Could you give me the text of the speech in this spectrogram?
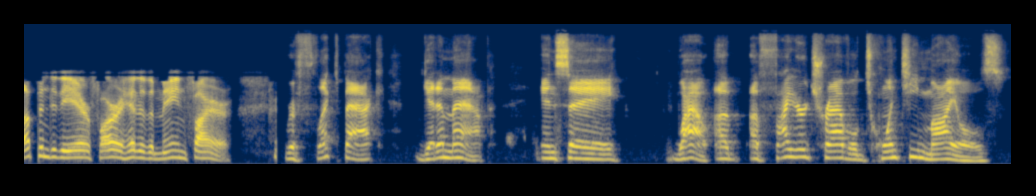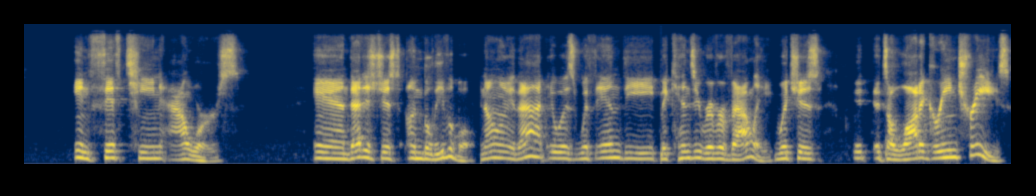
up into the air far ahead of the main fire. Reflect back, get a map, and say, wow, a, a fire traveled 20 miles in 15 hours. And that is just unbelievable. Not only that, it was within the McKenzie River Valley, which is it, it's a lot of green trees.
